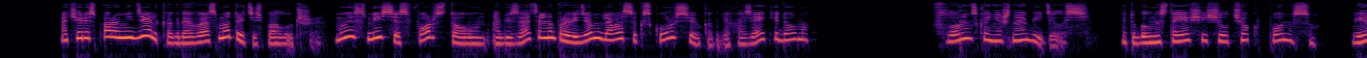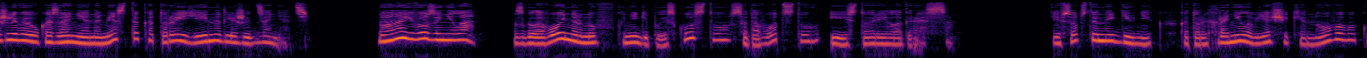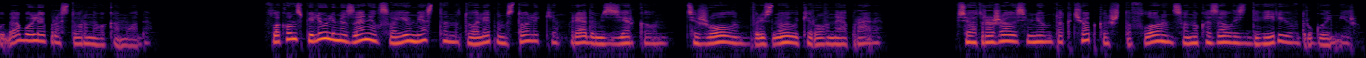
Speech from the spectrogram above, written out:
«А через пару недель, когда вы осмотритесь получше, мы с миссис Форстоун обязательно проведем для вас экскурсию, как для хозяйки дома». Флоренс, конечно, обиделась. Это был настоящий щелчок по носу, вежливое указание на место, которое ей надлежит занять. Но она его заняла, с головой нырнув в книги по искусству, садоводству и истории Лагресса. И в собственный дневник, который хранила в ящике нового, куда более просторного комода. Флакон с пилюлями занял свое место на туалетном столике рядом с зеркалом, тяжелым, в резной лакированной оправе. Все отражалось в нем так четко, что Флоренс оно казалось дверью в другой мир.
